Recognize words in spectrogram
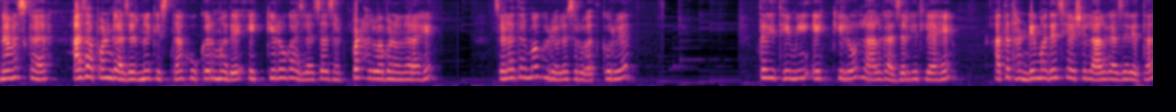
नमस्कार आज आपण गाजर न किसता कुकरमध्ये एक किलो गाजराचा झटपट हलवा बनवणार आहे. चला तर मग व्हिडिओला सुरुवात करूयात. तर इथे मी एक किलो लाल गाजर घेतले आहे. आता थंडीमध्येच हे असे लाल गाजर येतात.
